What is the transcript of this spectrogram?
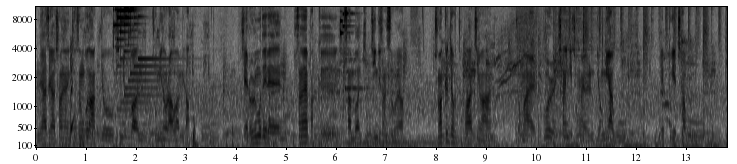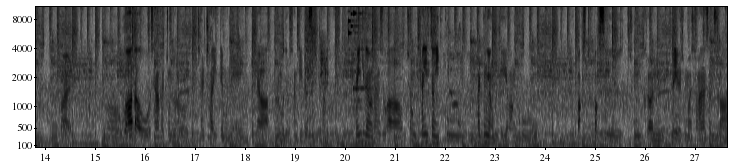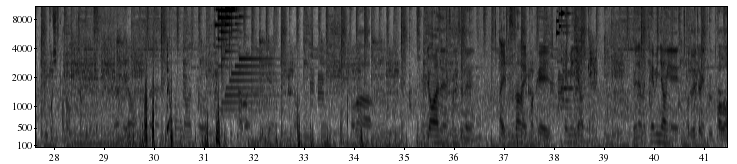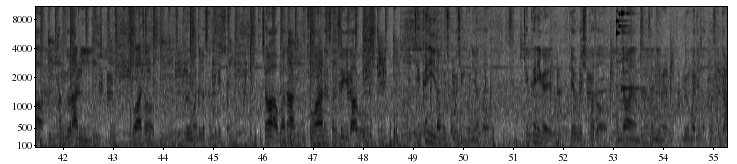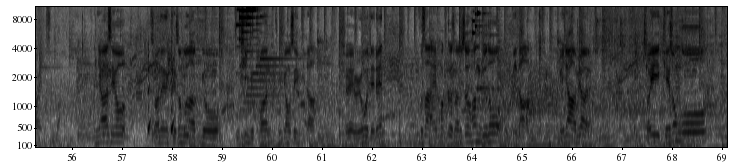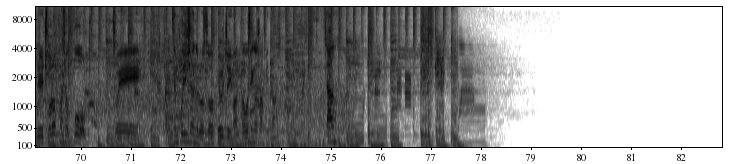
안녕하세요. 저는 개성고등학교 16번 조민호라고 합니다. 제 롤모델은 부산해파크 63번 김진규 선수고요. 중학교 때부터 봐왔지만 정말 볼을 차는 게 정말 영- 영리하고 예쁘게 차고 정말 어, 우아하다고 생각할 정도로 잘 차기 때문에 제가 롤모델로 삼게 되었습니다. 한국에서. 프랭키드 선수가 엄청 창의성 있고 활동량도 되게 많고 박스 투 박스 좀 그런 플레이를 정말 잘하는 선수라 닮고 싶어서 잡게 됐어요. 안녕하세요. 저는 대성고등학교 84번 김재현입니다. 제가 존경하는 선수는 아이 부산 아이파크의 태민이 형이에요. 왜냐면 태민이 형의 저돌적인 돌파와 당돌함이 좋아서 롤모델로 선택했어요. 제가 워낙 좋아하는 선수이기도 하고 이 테크닉이 너무 좋으신 분이어서 테크닉을 배우고 싶어서 안정환 선수님을 롤모델로 또 선정하게 됐습니다. 안녕하세요. 저는 개성고등학교 96번 김경수입니다. 저의 롤모델은 부산 알파크 선수 황준호입니다. 왜냐하면 저희 개성고를 졸업하셨고 저의 같은 포지션으로서 배울 점이 많다고 생각합니다. 짱!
